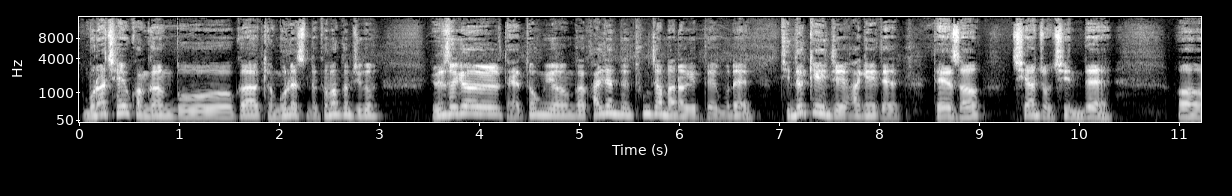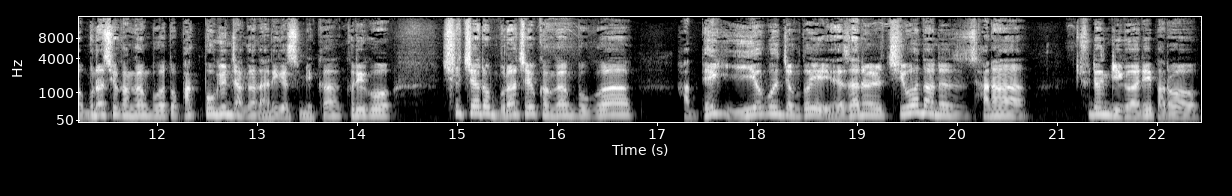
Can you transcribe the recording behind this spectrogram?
문화체육관광부가 경고를 했습니다. 그만큼 지금 윤석열 대통령과 관련된 풍자 만화기 때문에 뒤늦게 이제 확인이 돼, 돼서 취한 조치인데 어, 문화체육관광부가 또 박보균 장관 아니겠습니까? 그리고 실제로 문화체육관광부가 한 102억 원 정도의 예산을 지원하는 산하 출연 기관이 바로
